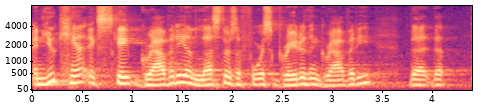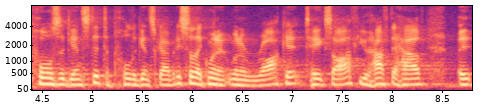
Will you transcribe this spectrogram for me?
And you can't escape gravity unless there's a force greater than gravity that, that pulls against it to pull against gravity. So, like when a, when a rocket takes off, you have to have a,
